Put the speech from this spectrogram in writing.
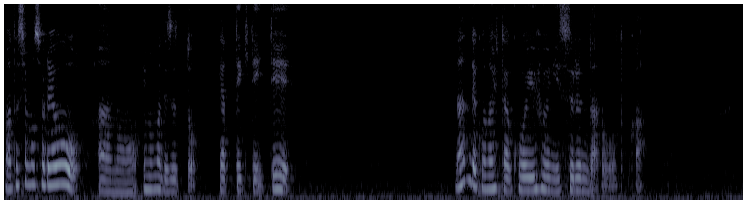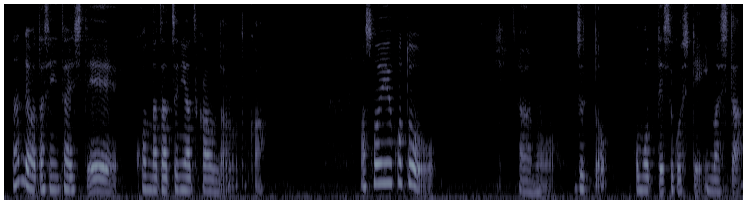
私もそれをあの今までずっとやってきていてなんでこの人はこういう風にするんだろうとかなんで私に対してこんな雑に扱うんだろうとか、まあ、そういうことをあのずっと思って過ごしていました。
